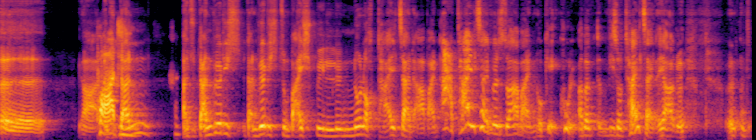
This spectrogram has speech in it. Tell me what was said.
äh, ja, also dann, also dann würde ich, dann würde ich zum Beispiel nur noch Teilzeit arbeiten. Ah, Teilzeit würdest du arbeiten. Okay, cool. Aber wieso Teilzeit? Ja, und, und,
